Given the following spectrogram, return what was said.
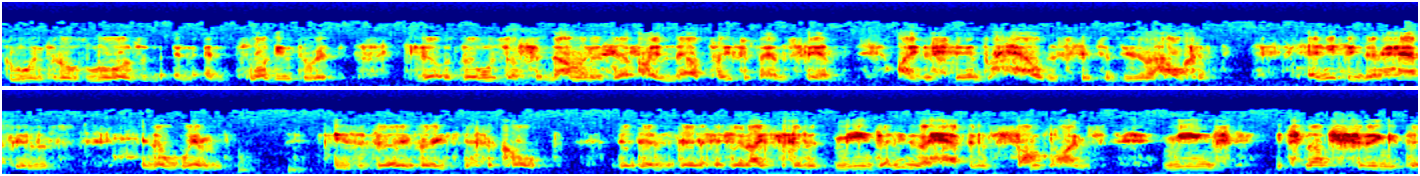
screw into those laws and, and, and plug into it, th- those are phenomena that I'm now typhus. I understand. I understand how this fits into the halachim. Anything that happens in a whim is very, very difficult then, then, then, I, then it means anything that happens sometimes means it's not fitting into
